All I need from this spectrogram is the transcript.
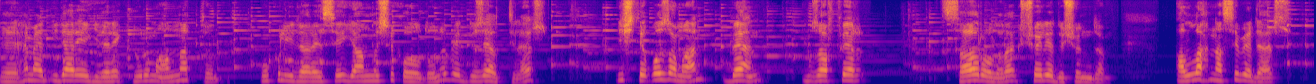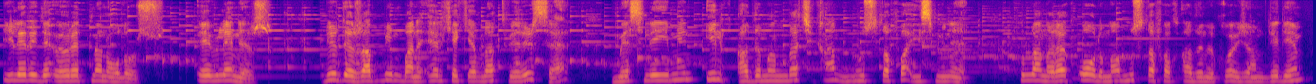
Ee, hemen idareye giderek durumu anlattım. Okul idaresi yanlışlık olduğunu ve düzelttiler. İşte o zaman ben Muzaffer Sağır olarak şöyle düşündüm. Allah nasip eder, ileride öğretmen olur, evlenir. Bir de Rabbim bana erkek evlat verirse mesleğimin ilk adımında çıkan Mustafa ismini kullanarak oğluma Mustafa adını koyacağım dedim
